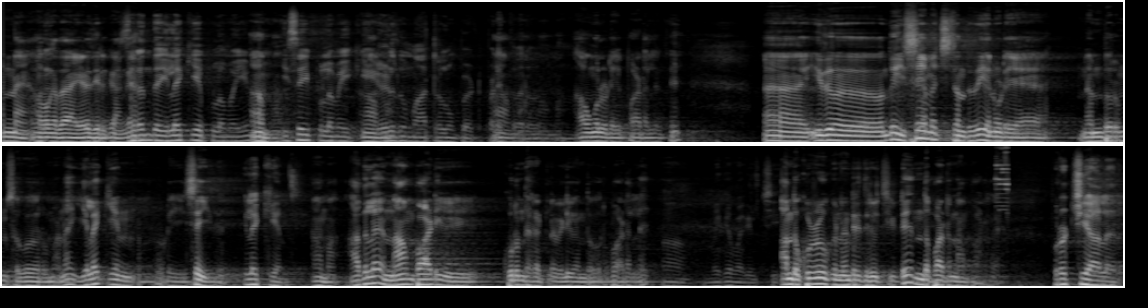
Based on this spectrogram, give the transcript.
அண்ணன் அவங்க தான் எழுதியிருக்காங்க. சிறந்த இலக்கிய புலமையும். இசை புலமைக்கு எழுதும் ஆற்றலும் படைத்தவர் அவங்களுடைய பாடல் இது. வந்து இசையமைச்சு தந்தது என்னுடைய நண்பரும் சகோதரருமான இலக்கியன் அவருடைய இசை இது. இலக்கியன். ஆமாம் அதில் நான் பாடி குறுந்தகட்டில் வெளிவந்த ஒரு பாடல். மிக மகிழ்ச்சி. அந்த குழுவுக்கு நன்றி தெரிவிச்சுக்கிட்டு இந்த பாட்டை நான் பாடுறேன். புரட்சியாளர்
